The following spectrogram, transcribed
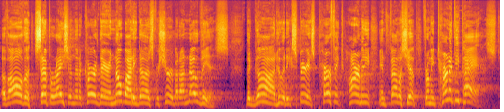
of all the separation that occurred there, and nobody does for sure, but I know this. The God who had experienced perfect harmony and fellowship from eternity past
